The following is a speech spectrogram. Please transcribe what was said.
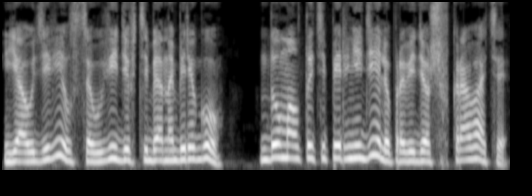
«Я удивился, увидев тебя на берегу. Думал, ты теперь неделю проведешь в кровати».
